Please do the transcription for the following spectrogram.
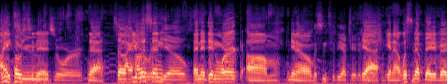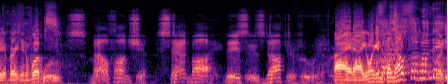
reposted iTunes it. Or Yeah. So if you listened iHeartRadio. and it didn't work, um, you know, listen to the updated yeah, version. you know, listen to the updated version. Whoops. Oops, malfunction. Stand by. This is Doctor Whoever. All right, uh, you want to get into something else? Let's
